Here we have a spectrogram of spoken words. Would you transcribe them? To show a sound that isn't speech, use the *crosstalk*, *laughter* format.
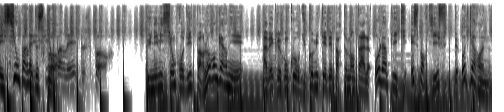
Et si on parlait de sport Une émission produite par Laurent Garnier avec le concours du comité départemental olympique et sportif de Haute-Garonne.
